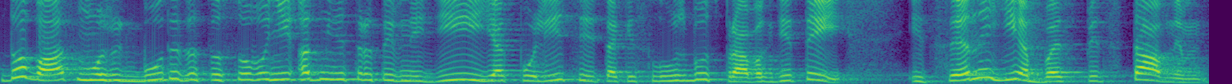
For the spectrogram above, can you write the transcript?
До вас можуть бути застосовані адміністративні дії як поліції, так і служби у справах дітей. І це не є безпідставним.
